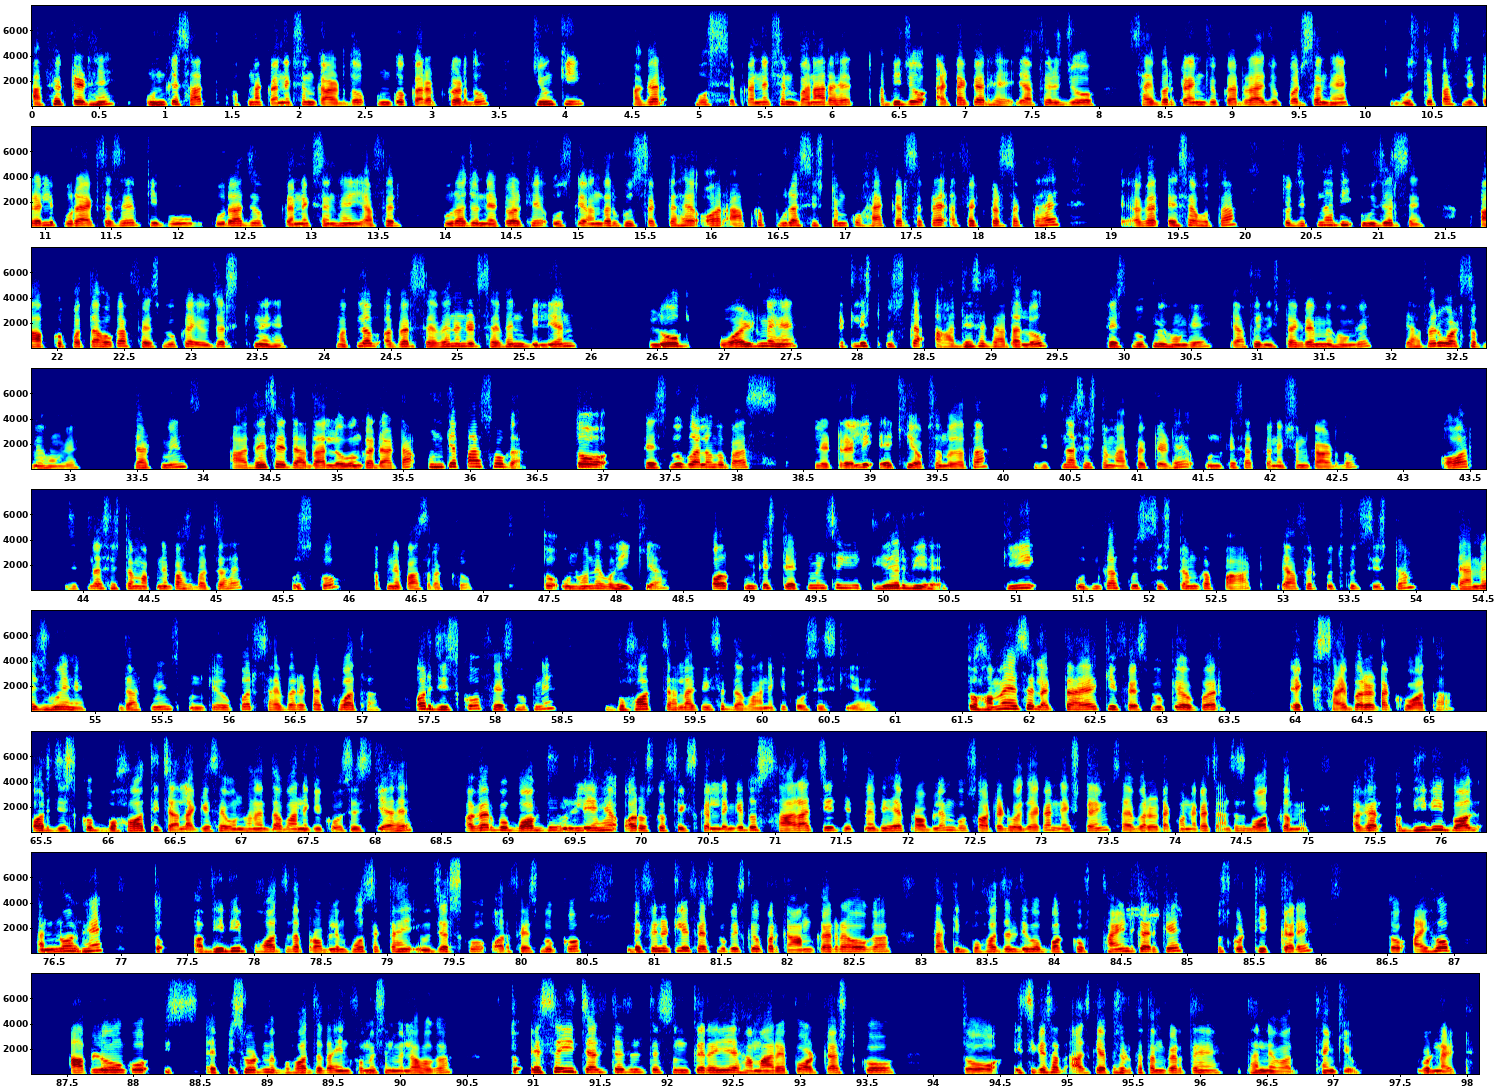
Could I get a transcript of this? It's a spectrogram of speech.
अफेक्टेड हैं उनके साथ अपना कनेक्शन काट दो, उनको करप्ट कर दो, क्योंकि अगर वो कनेक्शन बना रहे, अभी जो अटैकर है या फिर जो साइबर क्राइम जो कर रहा है, जो पर्सन है, उसके पास लिटरली पूरा एक्सेस है कि वो पूरा जो कनेक्शन है या फिर पूरा जो नेटवर्क है, उसके अंदर घुस सकता है और आपका पूरा सिस्टम को हैक कर सकता है अफेक्ट कर सकता है। अगर ऐसा होता तो जितना भी यूज़र्स हैं, आपको पता होगा फेसबुक का यूज़र्स कितने हैं। मतलब अगर 707 बिलियन लोग वर्ल्ड में हैं एटलीस्ट उसका आधे से ज़्यादा लोग फेसबुक में होंगे या फिर इंस्टाग्राम में होंगे या फिर व्हाट्सएप में होंगे। दैट मीन्स आधे से ज़्यादा लोगों का डाटा उनके पास होगा। तो फेसबुक वालों के पास लिटरली एक ही ऑप्शन होता था, जितना सिस्टम अफेक्टेड है, उनके साथ कनेक्शन काट दो और जितना सिस्टम अपने पास बचा है, उसको अपने पास रख लो। तो उन्होंने वही किया और उनके स्टेटमेंट से ये क्लियर भी है कि उनका कुछ सिस्टम का पार्ट या फिर कुछ कुछ सिस्टम डैमेज हुए हैं। दैट मीन्स उनके ऊपर साइबर अटैक हुआ था और जिसको फेसबुक ने बहुत चालाकी से दबाने की कोशिश किया है। तो हमें ऐसे लगता है कि फेसबुक के ऊपर एक साइबर अटैक हुआ था और जिसको बहुत ही चालाकी से उन्होंने दबाने की कोशिश किया है। अगर वो बॉग ढूंढ लिए हैं और उसको फिक्स कर लेंगे तो सारा चीज़ जितना भी है प्रॉब्लम वो सॉर्टेड हो जाएगा। नेक्स्ट टाइम साइबर अटैक होने का चांसेस बहुत कम है। अगर अभी भी बॉग अननोन है तो अभी भी बहुत ज़्यादा प्रॉब्लम हो सकता है यूज़र्स को और फेसबुक को। डेफिनेटली फेसबुक इसके ऊपर काम कर रहा होगा ताकि बहुत जल्दी वो बग को फाइंड करके उसको ठीक करे। तो आई होप आप लोगों को इस एपिसोड में बहुत ज़्यादा इन्फॉर्मेशन मिला होगा। तो ऐसे ही चलते चलते सुनते रहिए हमारे पॉडकास्ट को। तो इसी के साथ आज का एपिसोड खत्म करते हैं। धन्यवाद। Thank you good night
